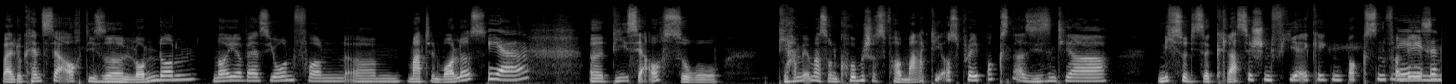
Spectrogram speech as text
Weil du kennst ja auch diese London neue Version von ähm, Martin Wallace. Ja. Äh, die ist ja auch so. Die haben immer so ein komisches Format, die Osprey-Boxen. Also sie sind ja nicht so diese klassischen viereckigen Boxen von nee, dem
